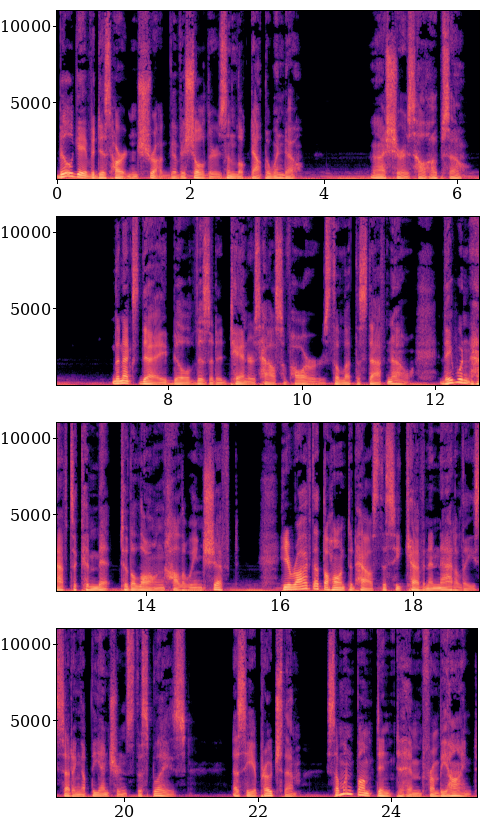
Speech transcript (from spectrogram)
Bill gave a disheartened shrug of his shoulders and looked out the window. I sure as hell hope so. The next day, Bill visited Tanner's House of Horrors to let the staff know they wouldn't have to commit to the long Halloween shift. He arrived at the haunted house to see Kevin and Natalie setting up the entrance displays. As he approached them, someone bumped into him from behind.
